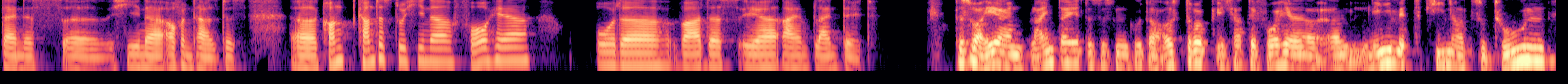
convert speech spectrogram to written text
deines äh, China-Aufenthaltes? Äh, kanntest du China vorher oder war das eher ein Blind Date? Das war eher ein Blind Date, das ist ein guter Ausdruck. Ich hatte vorher ähm, nie mit China zu tun.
